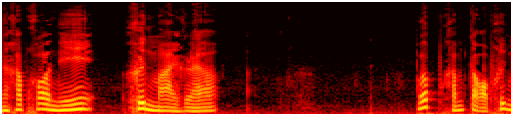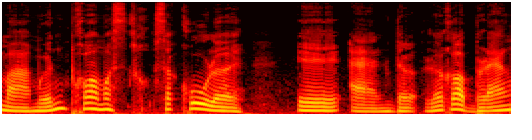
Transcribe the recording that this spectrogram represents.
นะครับข้อนี้ขึ้นมาอีกแล้ว ปุ๊บคำตอบขึ้นมาเหมือนข้อเมื่อสักครู่เลย a and the แล้วก็ blank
